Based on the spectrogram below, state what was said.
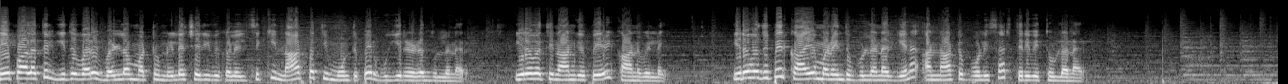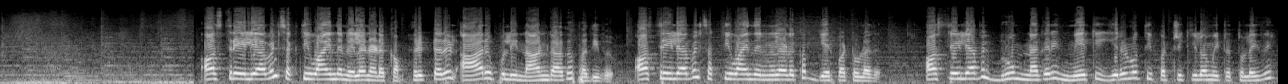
நேபாளத்தில் இதுவரை வெள்ளம் மற்றும் நிலச்சரிவுகளில் சிக்கி நாற்பத்தி மூன்று பேர் உயிரிழந்துள்ளனர். இருபத்தி நான்கு பேரை காணவில்லை. இருபது பேர் காயமடைந்து உள்ளனர் என அந்நாட்டு போலீசார் தெரிவித்துள்ளனர். ஆஸ்திரேலியாவில் சக்தி வாய்ந்த நிலநடுக்கம். ரிக்டரில் ஆறு புள்ளி நான்காக பதிவு. ஆஸ்திரேலியாவில் சக்தி வாய்ந்த நிலநடுக்கம் ஏற்பட்டுள்ளது. ஆஸ்திரேலியாவில் ப்ரூம் நகரின் மேற்கே இருநூத்தி பத்து கிலோமீட்டர் தொலைவில்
